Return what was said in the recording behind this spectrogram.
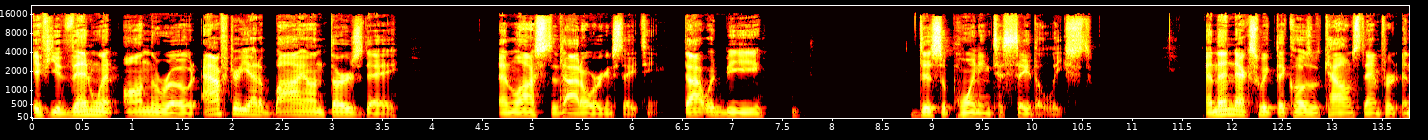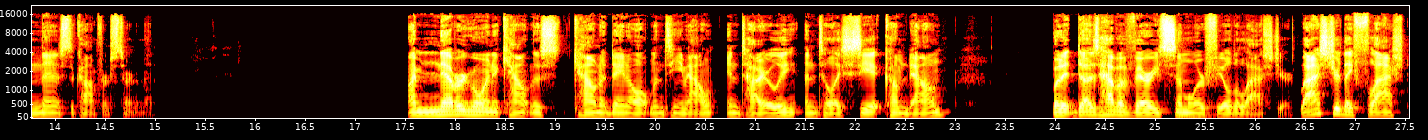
If you then went on the road after you had a bye on Thursday and lost to that Oregon State team, that would be disappointing to say the least. And then next week they close with Cal and Stanford, and then it's the conference tournament. I'm never going to count this count a Dana Altman team out entirely until I see it come down. But it does have a very similar feel to last year. Last year they flashed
